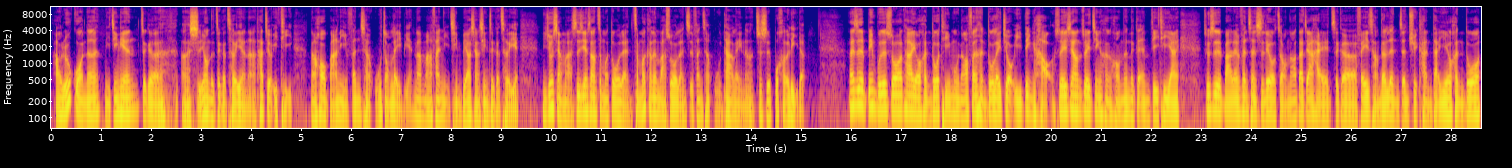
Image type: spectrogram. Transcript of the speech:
好，如果呢，你今天这个呃使用的这个测验呢，它只有一题，然后把你分成五种类别，那麻烦你请不要相信这个测验。你就想嘛，世界上这么多人，怎么可能把所有人只分成五大类呢？这是不合理的。但是并不是说它有很多题目，然后分很多类就一定好。所以像最近很红的那个 MBTI，就是把人分成十六种，然后大家还这个非常的认真去看待，也有很多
